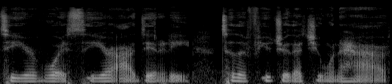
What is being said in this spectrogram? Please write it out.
to your voice, to your identity, to the future that you want to have.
